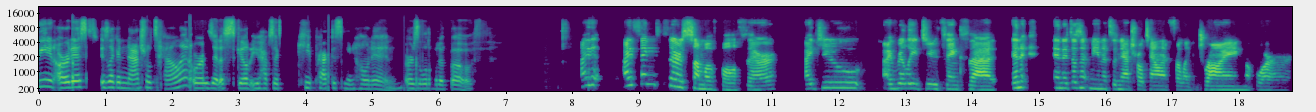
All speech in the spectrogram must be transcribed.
being an artist is like a natural talent, or is it a skill that you have to keep practicing and hone in, or is a little bit of both? I I think there's some of both there. I do I really do think that and and it doesn't mean it's a natural talent for like drawing or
